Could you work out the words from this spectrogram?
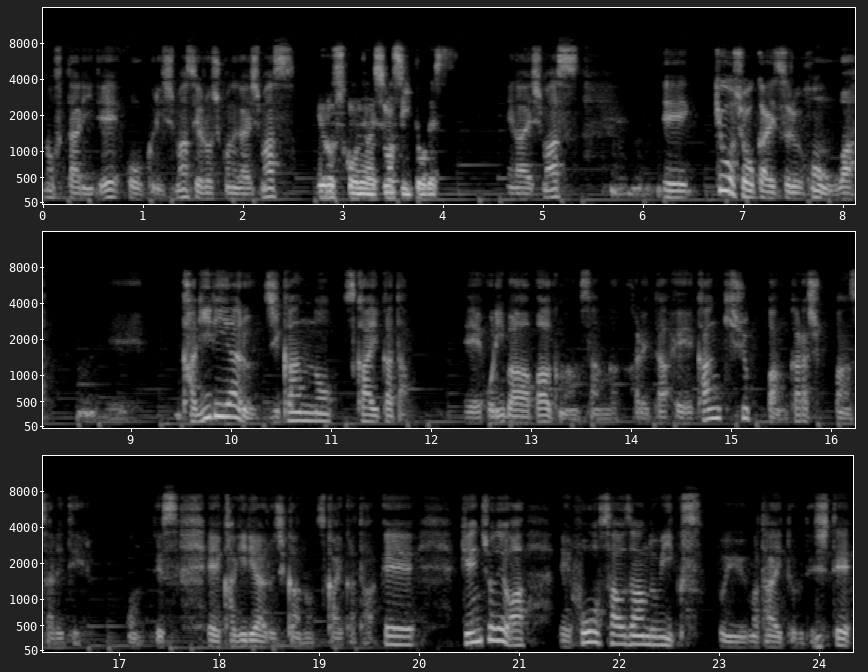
の2人でお送りします。よろしくお願いします。よろしくお願いします。伊藤です。お願いします、え今日紹介する本は、え限りある時間の使い方えー、オリバー・バークマンさんが書かれた、えー、換気出版から出版されている本です。えー、限りある時間の使い方。えー、現状では、えー、4000 Weeks という、まあ、タイトルでして、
